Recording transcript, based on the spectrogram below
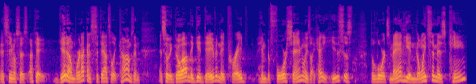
And Samuel says, okay, get him. We're not going to sit down until he comes. And, and so they go out and they get David and they parade him before Samuel. He's like, hey, he, this is the Lord's man. He anoints him as king.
